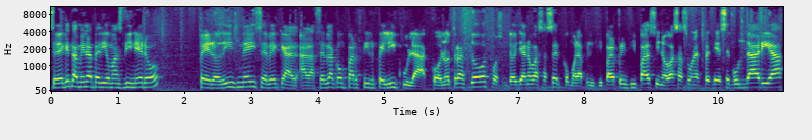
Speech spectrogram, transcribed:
Se ve que también le ha pedido más dinero, pero Disney se ve que al, al hacerla compartir película con otras dos, pues entonces ya no vas a ser como la principal principal, sino vas a ser una especie de secundaria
